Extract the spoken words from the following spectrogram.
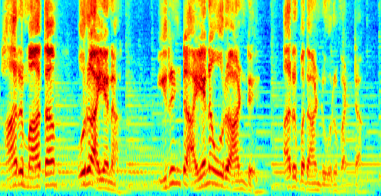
ஆறு மாதம் ஒரு அயனா. இரண்டு அயன ஒரு ஆண்டு. அறுபது ஆண்டு ஒரு வட்டம்.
